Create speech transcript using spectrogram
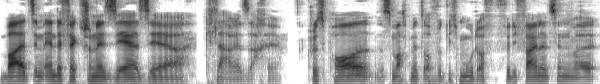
War jetzt im Endeffekt schon eine sehr, sehr klare Sache. Chris Paul, das macht mir jetzt auch wirklich Mut auf für die Finals hin, weil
